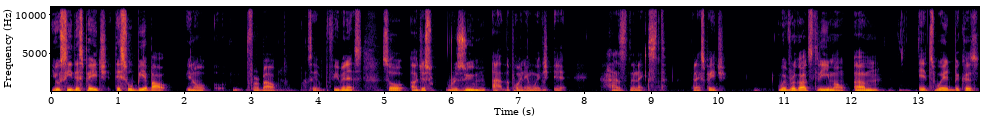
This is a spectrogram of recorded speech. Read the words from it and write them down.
you'll see this page. This will be about, you know, for about say a few minutes. So I'll just resume at the point in which it has the next the next page. With regards to the email, um, it's weird because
